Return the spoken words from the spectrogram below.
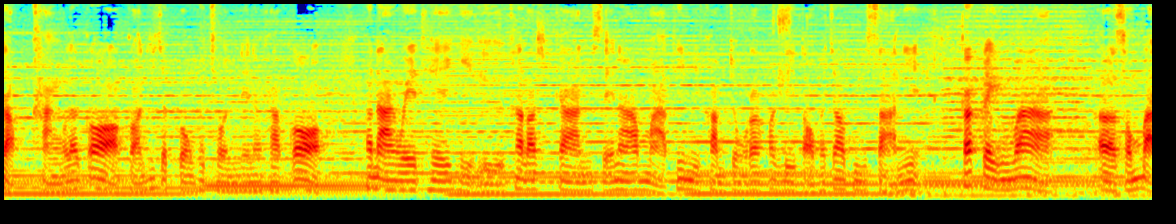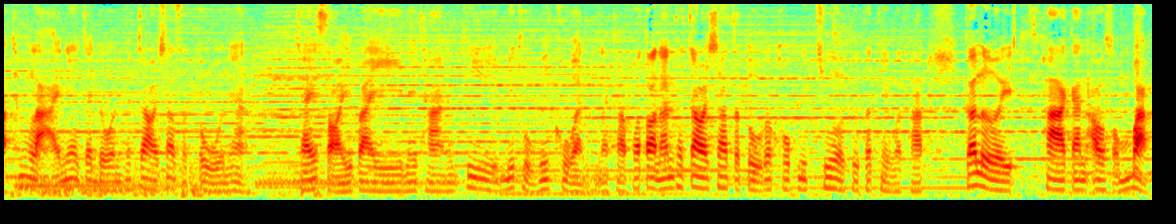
จับขังแล้วก็ก่อนที่จะปรงพระชนเนี่ยนะครับ ก็พระนางเวเทหิหรือข้าราชการเสนาอมาตที่มีความจงรักภักดีต่อพระเจ้าพิมพิสารนี่ก็เกรงว่าสมบัติทั้งหลายเนี่ยจะโดนพระเจ้าชาติศัตรูเนี่ย ช้สอยไปในทางที่ไม่ถูกไม่ควรนะครับ เพราะตอนนั้นพระเจ้าชาติศัตรูก็คบมิตรชั่วคือพระเทวทัตก็เลยพากันเอาสมบัติ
